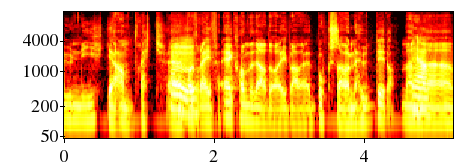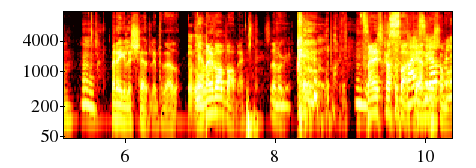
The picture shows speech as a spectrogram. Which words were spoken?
unike antrekk eh, på et rave. Jeg kommer der da i bare buksa og en hoodie, da. Men, Ja. eh, men jeg er litt kjedelig på det, da. Ja. Men jeg var bare meg, så det var gøy. Men jeg skal tilbake igjen i sommer.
